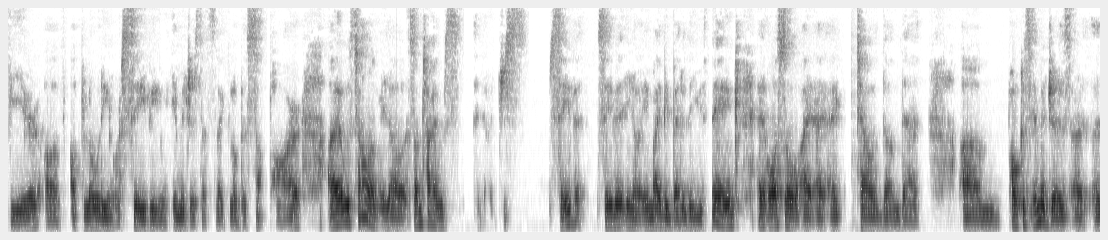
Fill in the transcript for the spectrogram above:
fear of uploading or saving images that's like a little bit subpar. I always tell them, you know, sometimes you know, just save it, save it. You know, it might be better than you think. And also, I, I, I tell them that um, POCUS images are uh,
